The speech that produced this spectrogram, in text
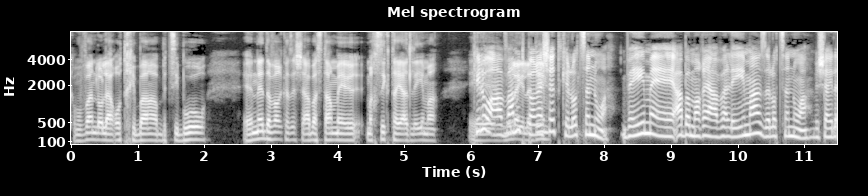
כמובן לא להראות חיבה בציבור אין דבר כזה שאבא סתם מחזיק את היד לאמא. אה, כאילו מול אהבה. מתפרשת כלא צנוע, ואם אה, אבא מראה אהבה לאמא זה לא צנוע, ושהיל...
